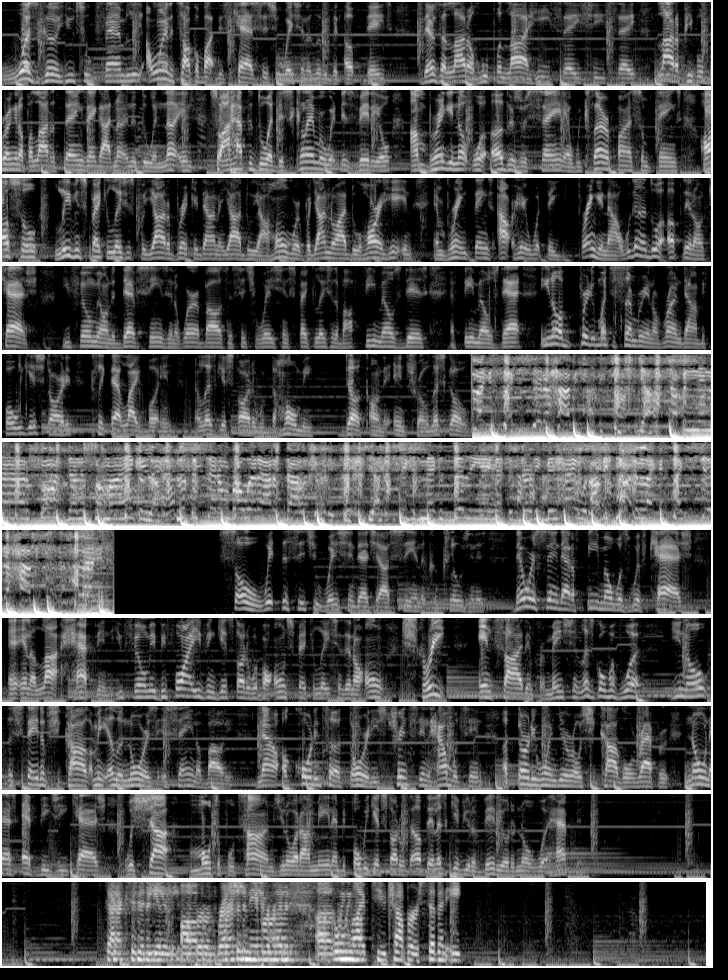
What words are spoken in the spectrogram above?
What's good, YouTube family? I wanted to talk about this cash situation a little bit. Updates. There's a lot of hoopla, he say, she say. A lot of people bringing up a lot of things ain't got nothing to do with nothing. So I have to do a disclaimer with this video. I'm bringing up what others are saying and we clarifying some things. Also, leaving speculations for y'all to break it down and y'all do y'all homework. But y'all know I do hard hitting and bring things out here what they bringing out. We're gonna do an update on Cash. You feel me on the death scenes and the whereabouts and situations, speculations about females this and females that. You know, pretty much a summary and a rundown. Before we get started, click that like button and let's get started with the homie Duck on the intro. Let's go. So, with the situation that y'all see, and the conclusion is they were saying that a female was with Cash and, and, a lot happened. You feel me? Before I even get started with our own speculations and our own street inside information, let's go with what you know, the state of Chicago, I mean, Illinois is, saying about it. Now, according to authorities, Tristan Hamilton, a 31 year old Chicago rapper known as FBG Cash, was shot multiple times. You know what I mean? And before we get started with the update, let's give you the video to know what happened. Activity in the Auburn Gresham neighborhood, uh, going live to Chopper 78.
